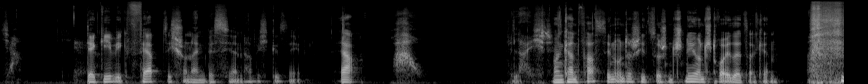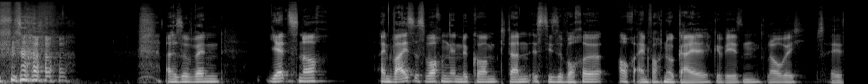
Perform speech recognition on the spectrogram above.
Ja. Der Gehweg färbt sich schon ein bisschen, habe ich gesehen. Ja. Wow. Vielleicht. Man kann fast den Unterschied zwischen Schnee und Streusalz erkennen. Also, wenn jetzt noch ein weißes Wochenende kommt, dann ist diese Woche auch einfach nur geil gewesen, glaube ich. Safe.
